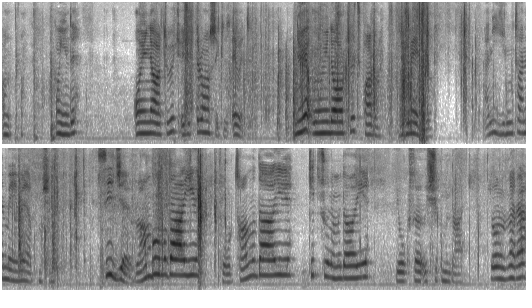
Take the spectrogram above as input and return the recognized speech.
14, 17. 17 artı 3 eşittir 18. Evet. Ne? 17 artı 3 pardon. 20 ediyor. Yani 20 tane meyve yapmışım. Sizce Rumble mu daha iyi? Portal mı daha iyi? Kitsune mu daha iyi? Yoksa ışık mı daha iyi? Yorumlara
